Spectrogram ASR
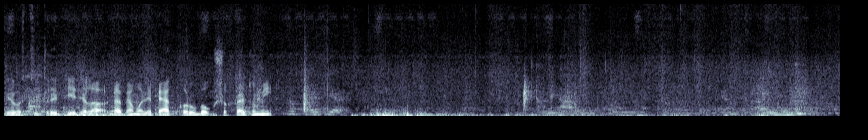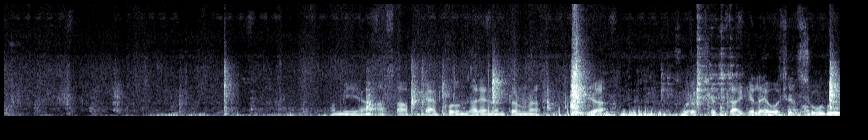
व्यवस्थितरित्या त्याला डब्यामध्ये पॅक करू बघू शकताय तुम्ही. आम्ही हा असा पॅक करून झाल्यानंतर त्याच्या सुरक्षित जागेला व्यवस्थित सोडू.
